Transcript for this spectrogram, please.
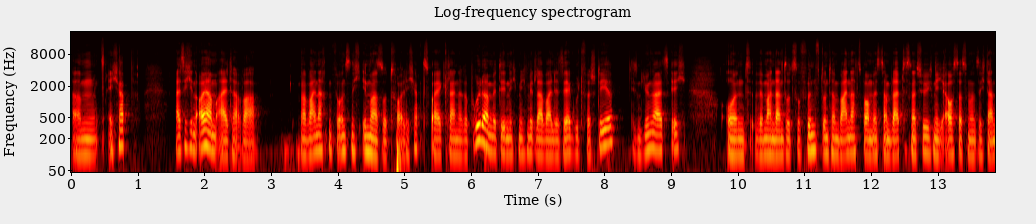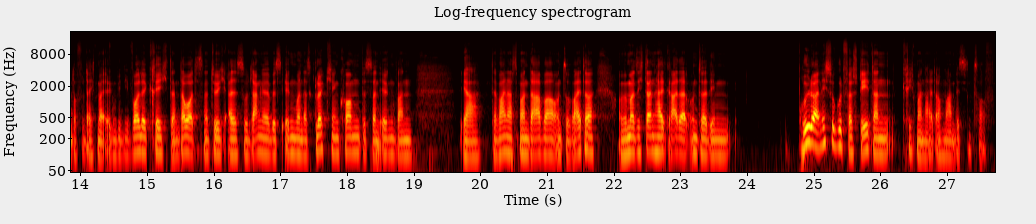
Ähm, ich habe, als ich in eurem Alter war, war Weihnachten für uns nicht immer so toll. Ich habe zwei kleinere Brüder, mit denen ich mich mittlerweile sehr gut verstehe. Die sind jünger als ich. Und wenn man dann so zu fünft unterm Weihnachtsbaum ist, dann bleibt es natürlich nicht aus, dass man sich dann doch vielleicht mal irgendwie die Wolle kriegt. Dann dauert es natürlich alles so lange, bis irgendwann das Glöckchen kommt, bis dann irgendwann ja, der Weihnachtsmann da war und so weiter. Und wenn man sich dann halt gerade unter den Brüdern nicht so gut versteht, dann kriegt man halt auch mal ein bisschen Zoff.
